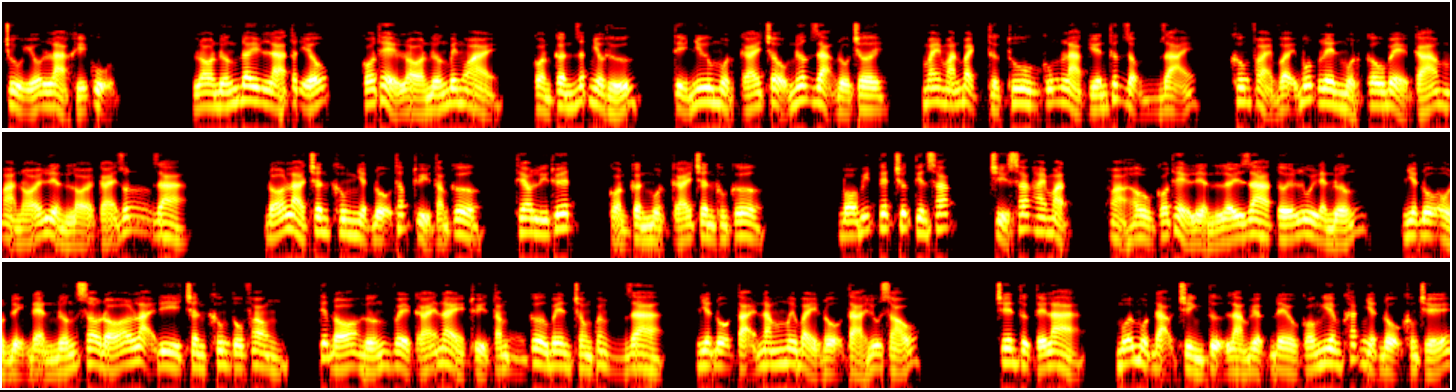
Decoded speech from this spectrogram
chủ yếu là khí cụ. Lò nướng đây là tất yếu có thể lò nướng bên ngoài, còn cần rất nhiều thứ, tỉ như một cái chậu nước dạng đồ chơi, may mắn bạch thực thu cũng là kiến thức rộng rãi, không phải vậy bước lên một câu bể cá mà nói liền lòi cái rốt ra. Đó là chân không nhiệt độ thấp thủy tắm cơ, theo lý thuyết, còn cần một cái chân không cơ. Bò bít tết trước tiên sắc, chỉ sắc hai mặt, hỏa hầu có thể liền lấy ra tới lui đèn nướng, nhiệt độ ổn định đèn nướng sau đó lại đi chân không tố phong, tiếp đó hướng về cái này thủy tắm cơ bên trong quăng ra, nhiệt độ tại năm mươi bảy độ tả hữu sáu. Trên thực tế là, mỗi một đạo trình tự làm việc đều có nghiêm khắc nhiệt độ không chế.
